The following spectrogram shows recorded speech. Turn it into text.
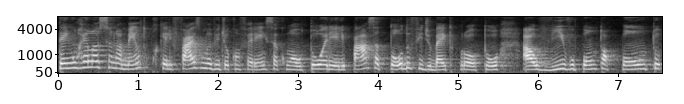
tem um relacionamento, porque ele faz uma videoconferência com o autor e ele passa todo o feedback para o autor ao vivo, ponto a ponto,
